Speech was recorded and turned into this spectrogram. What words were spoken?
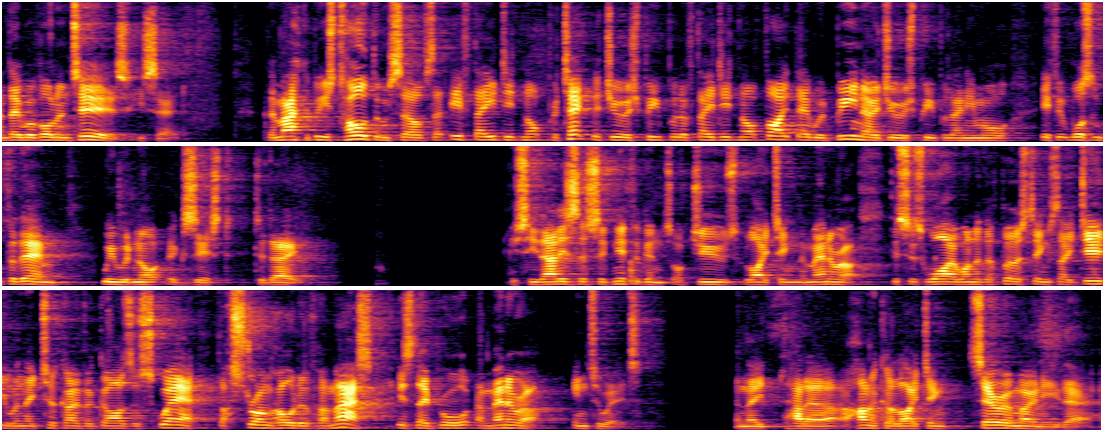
and they were volunteers, he said. The Maccabees told themselves that if they did not protect the Jewish people, if they did not fight, there would be no Jewish people anymore. If it wasn't for them, we would not exist today. You see, that is the significance of Jews lighting the menorah. This is why one of the first things they did when they took over Gaza Square, the stronghold of Hamas, is they brought a menorah into it. And they had a Hanukkah lighting ceremony there.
